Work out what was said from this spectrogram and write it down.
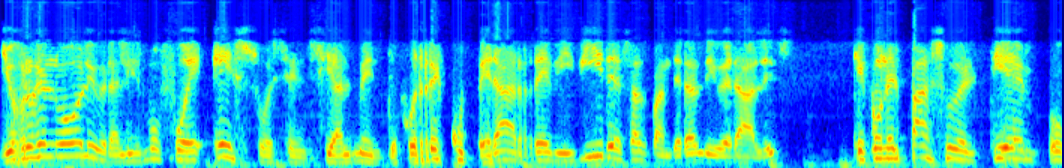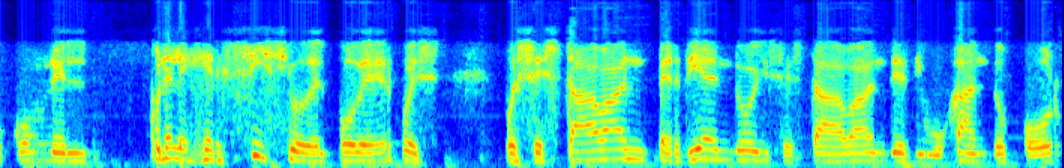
Yo creo que el nuevo liberalismo fue eso esencialmente, fue recuperar, revivir esas banderas liberales que con el paso del tiempo, con el, con el ejercicio del poder, pues pues se estaban perdiendo y se estaban desdibujando por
